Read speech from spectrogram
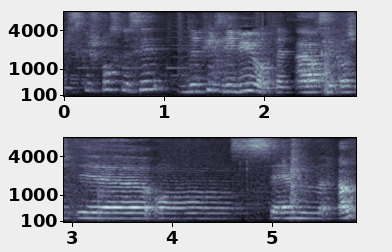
puisque je pense que c'est depuis le début, en fait. Alors c'est quand j'étais euh, en CM1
